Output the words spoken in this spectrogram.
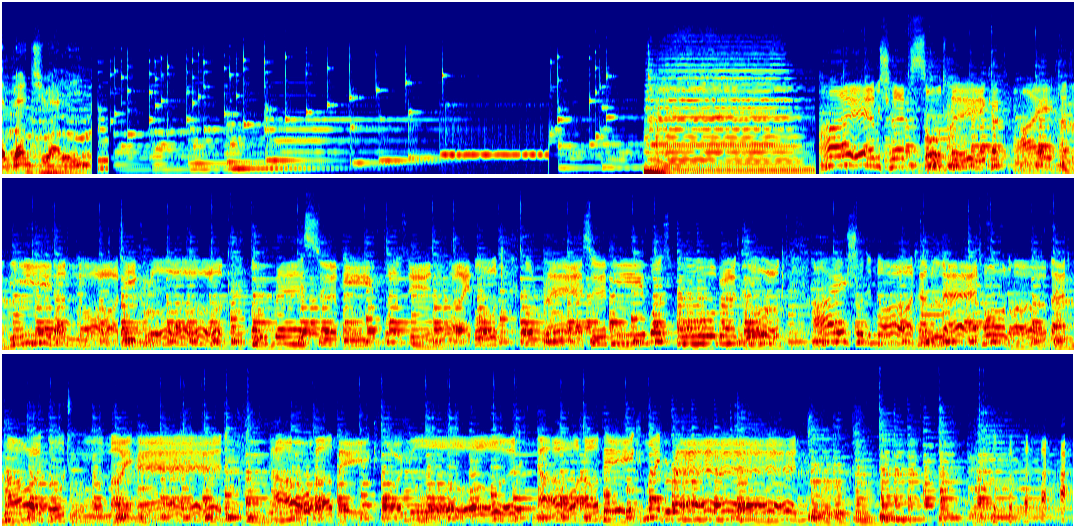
Eventually. I am Chef Saltbaker. I have been a naughty crook. The recipe was in my book. The recipe was overcooked. I should not have ha ha ha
